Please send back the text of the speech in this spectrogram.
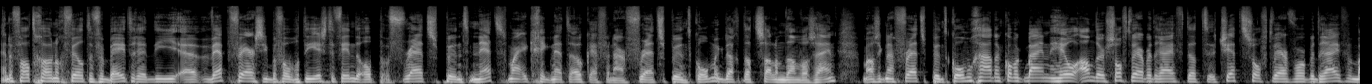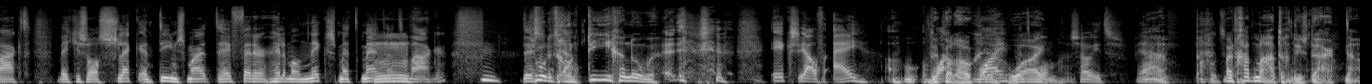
En er valt gewoon nog veel te verbeteren. Die eh, webversie bijvoorbeeld, die is te vinden op threads.net. Maar ik ging net ook even naar threads.com. Ik dacht, dat zal hem dan wel zijn. Maar als ik naar threads.com ga, dan kom ik bij een heel ander softwarebedrijf... dat chatsoftware voor bedrijven maakt. Beetje zoals Slack en Teams. Maar het heeft verder helemaal niks met Meta te maken. Dus Ze moeten het ja, gewoon T gaan noemen. X, ja, of Y. Dat kan ook, ja. Zoiets. Ja, Ja. Maar goed. Maar het gaat matig dus daar. Nou,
